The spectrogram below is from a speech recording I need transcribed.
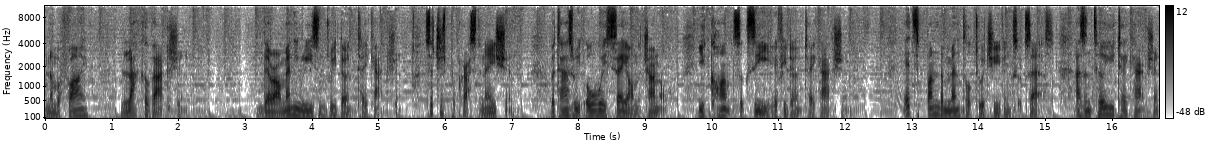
Number 5. Lack of action there are many reasons we don't take action, such as procrastination, but as we always say on the channel, you can't succeed if you don't take action. It's fundamental to achieving success, as until you take action,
